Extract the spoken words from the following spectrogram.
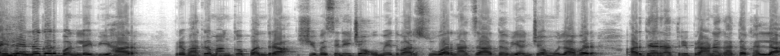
अहिल्यानगर बनले बिहार. प्रभा क्रमांक पंधरा शिवसेनेच्या उमेदवार सुवर्णा जाधव यांच्या मुलावर अर्ध्या रात्री प्राणघातक हल्ला.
